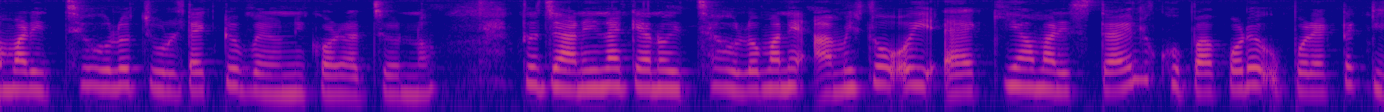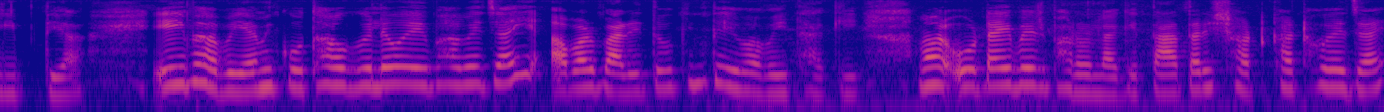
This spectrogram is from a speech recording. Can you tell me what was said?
আমার ইচ্ছে হলো চুলটা একটু বেরুনি করার জন্য। তো জানি না কেন ইচ্ছা হলো মানে আমি তো ওই একই আমার স্টাইল, খোপা করে উপরে একটা ক্লিপ দেওয়া এইভাবেই আমি কোথাও গেলেও এইভাবে যাই, আবার বাড়িতেও কিন্তু এইভাবেই থাকি। আমার ওটাই বেশ ভালো লাগে, তাড়াতাড়ি শর্টকাট হয়ে যায়।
